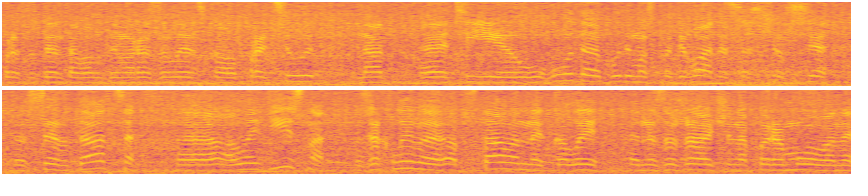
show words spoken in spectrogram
президента Володимира Зеленського працюють над е, цією угодою. Будемо сподіватися, що все, все вдасться. Е, Але дійсно жахливі обставини, коли незважаючи на перемовини.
